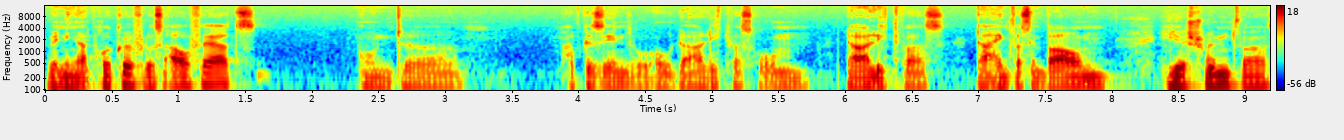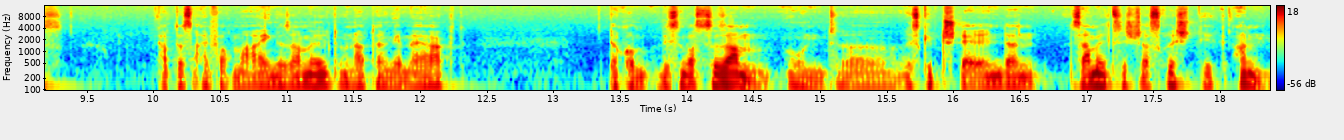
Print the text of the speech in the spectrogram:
Winninger Brücke, flussaufwärts und äh, habe gesehen, so, oh, da liegt was rum, da liegt was, da hängt was im Baum, hier schwimmt was. Habe das einfach mal eingesammelt und habe dann gemerkt, da kommt ein bisschen was zusammen. Und äh, es gibt Stellen, dann sammelt sich das richtig an.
